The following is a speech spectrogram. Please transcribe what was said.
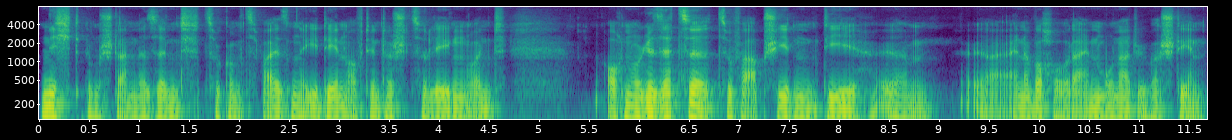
nicht imstande sind, zukunftsweisende Ideen auf den Tisch zu legen und auch nur Gesetze zu verabschieden, die ähm, eine Woche oder einen Monat überstehen.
